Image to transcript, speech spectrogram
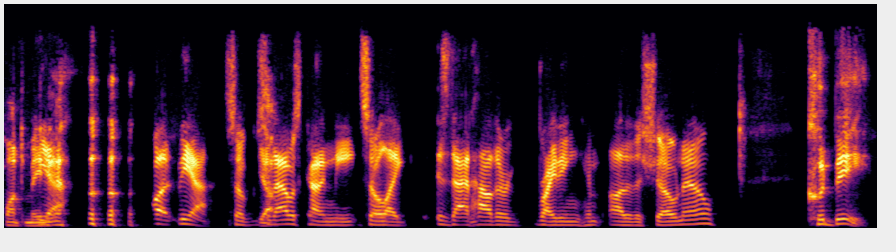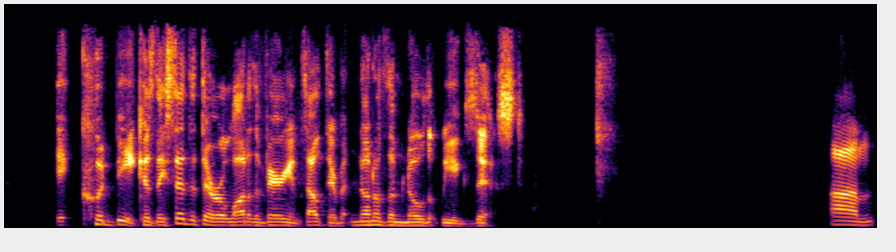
Quantumania. But yeah, so Yeah. so that was kind of neat. So like, is that how they're writing him out of the show now? Could be. It could be because they said that there are a lot of the variants out there, but none of them know that we exist. Um,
